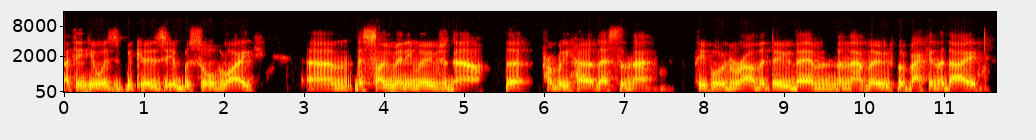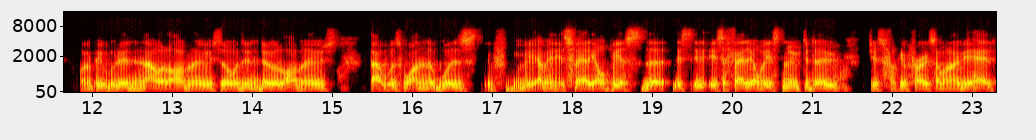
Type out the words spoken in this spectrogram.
I think it was because it was sort of like Um, there's so many moves now that probably hurt less than that. People would rather do them than that move. But back in the day, when people didn't know a lot of moves or didn't do a lot of moves, that was one that was. I mean, it's fairly obvious that it's, it's a fairly obvious move to do. Just fucking throw someone over your head.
